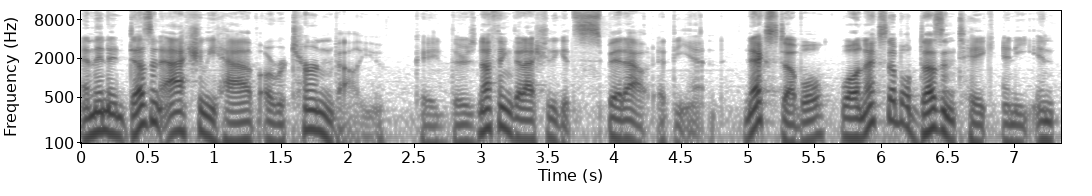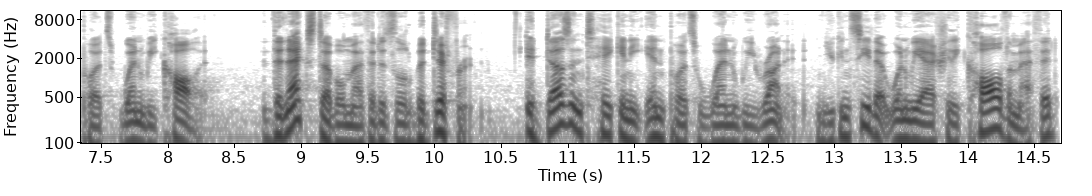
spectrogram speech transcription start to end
and then it doesn't actually have a return value. Okay, there's nothing that actually gets spit out at the end. Next double, well, next double doesn't take any inputs when we call it. The next double method is a little bit different. It doesn't take any inputs when we run it. And you can see that when we actually call the method,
